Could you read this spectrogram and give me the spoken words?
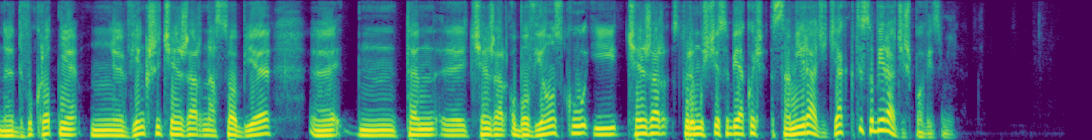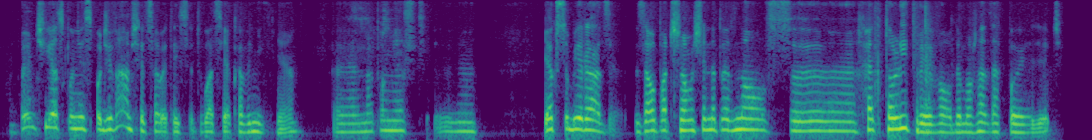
dwukrotnie większy ciężar na sobie, ten ciężar obowiązku i ciężar, z którym musicie sobie jakoś sami radzić. Jak ty sobie radzisz, powiedz mi? Powiem ci, Jacku, nie spodziewałam się całej tej sytuacji, jaka wyniknie. Natomiast jak sobie radzę? Zaopatrzyłam się na pewno w hektolitry wody, można tak powiedzieć.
